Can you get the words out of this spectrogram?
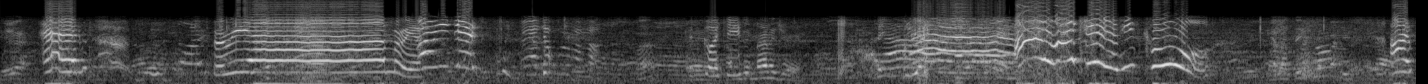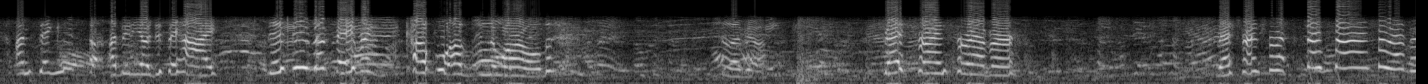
Where? And Maria. Maria. Oh, you did. I got food in my mouth. Let's go, Chief. The manager. I like him. He's cool. You don't think so? I'm I'm singing a video to say hi. This is a favorite couple of in the world. I love you. Best friends forever. Best friends forever. Best friends forever.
